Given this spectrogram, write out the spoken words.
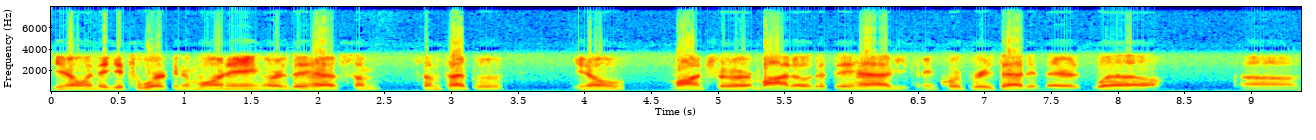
you know when they get to work in the morning, or they have some some type of you know mantra or motto that they have. You can incorporate that in there as well. Um,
